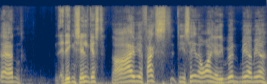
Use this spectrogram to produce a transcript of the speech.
der er den. Er det ikke en sjælden gæst? Nej, vi har faktisk, de senere åringer, de er begyndt mere og mere.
